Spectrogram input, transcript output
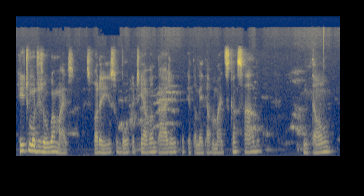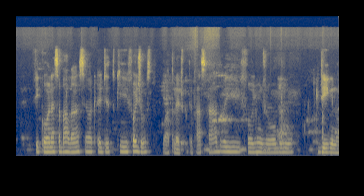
ritmo de jogo a mais. Mas fora isso, o Boca tinha vantagem, porque também estava mais descansado. Então, ficou nessa balança, eu acredito que foi justo o Atlético ter passado e foi um jogo digno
